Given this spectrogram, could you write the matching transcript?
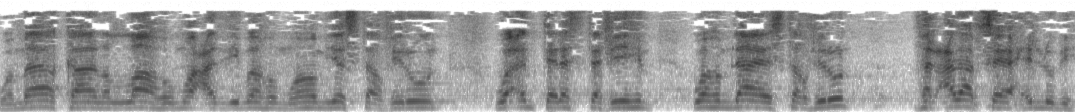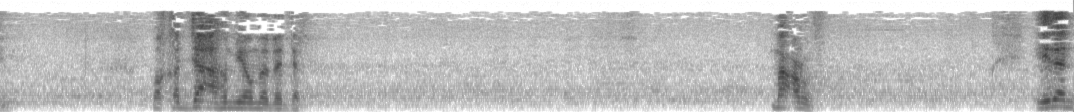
وما كان الله معذبهم وهم يستغفرون وأنت لست فيهم وهم لا يستغفرون. فالعذاب سيحل بهم وقد جاءهم يوم بدر. معروف. إذا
